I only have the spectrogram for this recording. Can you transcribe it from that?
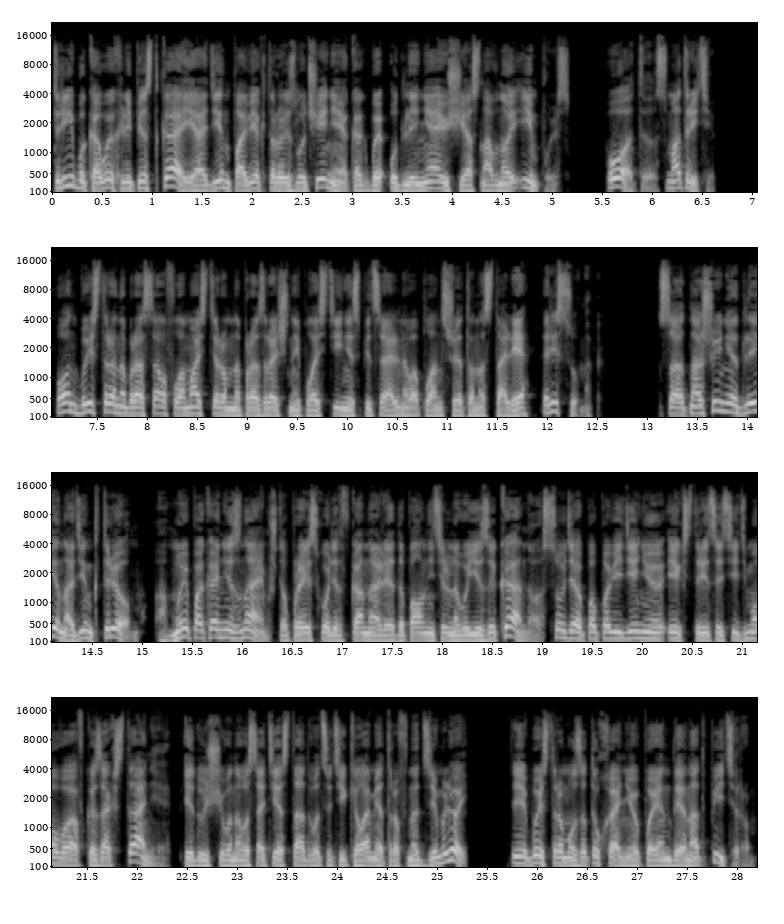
Три боковых лепестка и один по вектору излучения, как бы удлиняющий основной импульс. Вот, смотрите. Он быстро набросал фломастером на прозрачной пластине специального планшета на столе рисунок. Соотношение длин один к трем. Мы пока не знаем, что происходит в канале дополнительного языка, но, судя по поведению X-37 в Казахстане, идущего на высоте 120 километров над землей, и быстрому затуханию ПНД над Питером,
